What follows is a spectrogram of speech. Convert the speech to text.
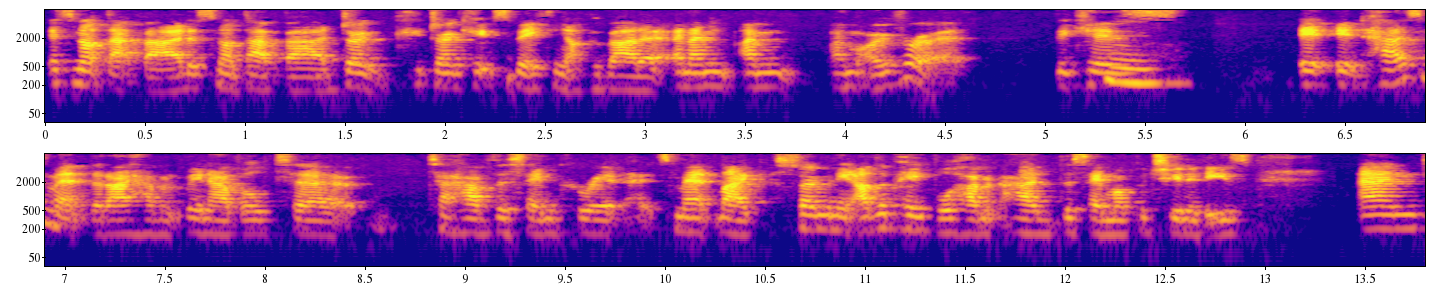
it's not that bad. It's not that bad. Don't don't keep speaking up about it. And I'm I'm I'm over it because mm. It, it has meant that I haven't been able to to have the same career. It's meant like so many other people haven't had the same opportunities, and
